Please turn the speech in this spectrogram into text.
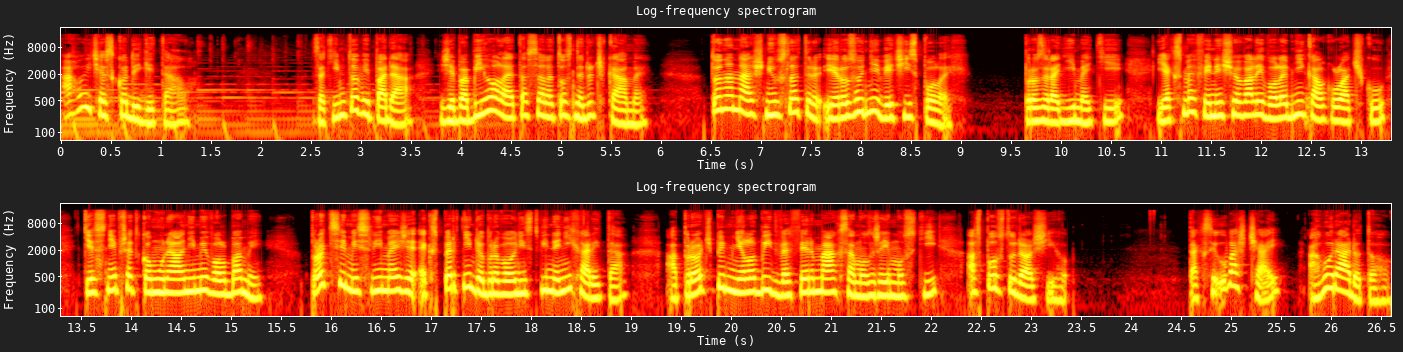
Ahoj Česko Digital. Zatím to vypadá, že babího léta se letos nedočkáme. To na náš newsletter je rozhodně větší spolech. Prozradíme ti, jak jsme finišovali volební kalkulačku těsně před komunálními volbami, proč si myslíme, že expertní dobrovolnictví není charita a proč by mělo být ve firmách samozřejmostí a spoustu dalšího. Tak si uvaž čaj a hurá do toho.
